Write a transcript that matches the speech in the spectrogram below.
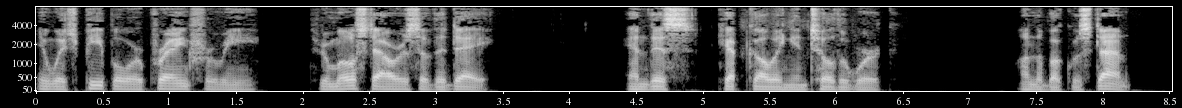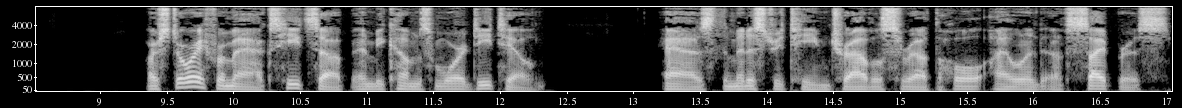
in which people were praying for me through most hours of the day. And this kept going until the work on the book was done. Our story from Acts heats up and becomes more detailed as the ministry team travels throughout the whole island of Cyprus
